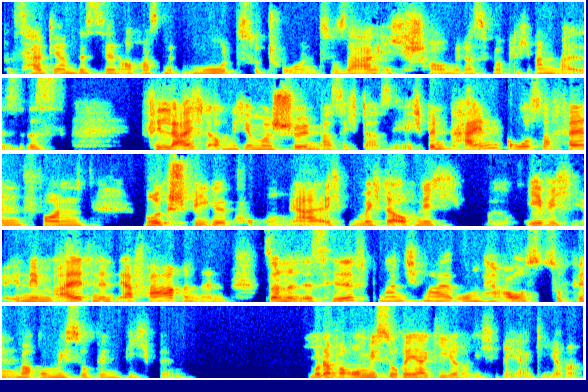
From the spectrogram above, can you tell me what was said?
es hat ja ein bisschen auch was mit Mut zu tun, zu sagen, ich schaue mir das wirklich an, weil es ist vielleicht auch nicht immer schön, was ich da sehe. Ich bin kein großer Fan von Rückspiegel gucken. Ja, ich möchte auch nicht ewig in dem alten, in Erfahrenen, sondern es hilft manchmal, um herauszufinden, warum ich so bin, wie ich bin. Oder warum ich so reagiere, wie ich reagiere.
